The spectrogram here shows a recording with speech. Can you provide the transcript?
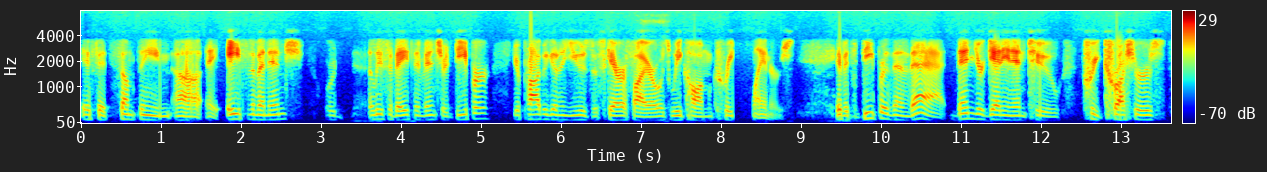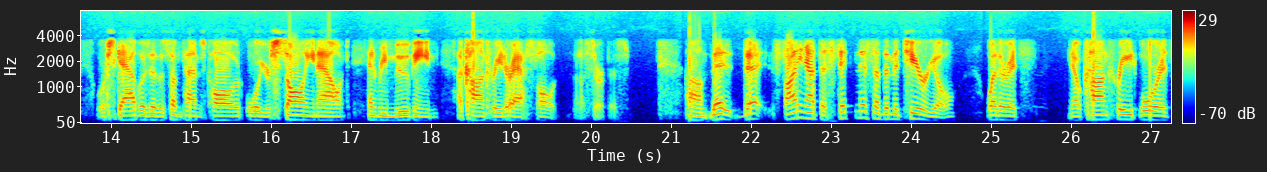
If it's something uh, an eighth of an inch or at least an eighth of an inch or deeper, you're probably going to use the scarifier, as we call them, crete planers. If it's deeper than that, then you're getting into crete crushers or scabblers, as they're sometimes called, or you're sawing out and removing a concrete or asphalt uh, surface. Um, that, that finding out the thickness of the material, whether it's you know concrete or it's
